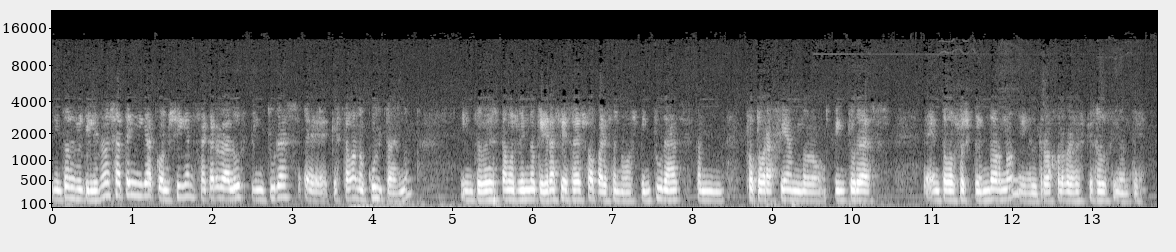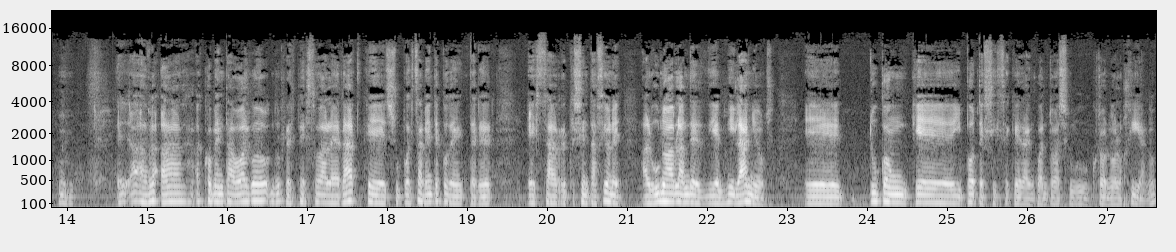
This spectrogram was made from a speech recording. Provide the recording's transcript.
y entonces utilizando esa técnica consiguen sacar a la luz pinturas eh, que estaban ocultas, ¿no? Y entonces estamos viendo que gracias a eso aparecen nuevas pinturas, están fotografiando pinturas en todo su esplendor, ¿no? Y el trabajo la verdad es que es alucinante. Eh, has comentado algo respecto a la edad que supuestamente pueden tener estas representaciones. Algunos hablan de 10.000 años. Eh, ¿Tú con qué hipótesis se queda en cuanto a su cronología, no?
